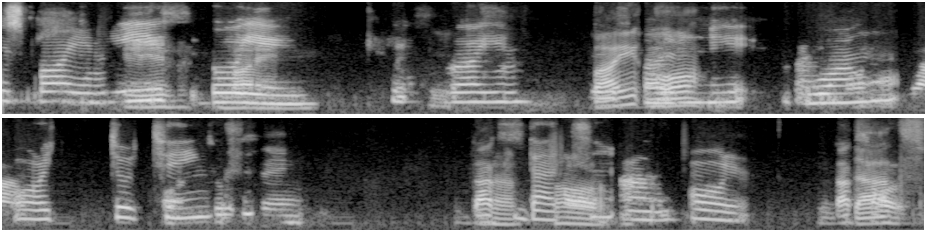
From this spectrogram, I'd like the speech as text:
Is buying. is Is buying He's buying. buying buying or only one or two or things. two things. That's, That's That's all. all. that's all. that's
